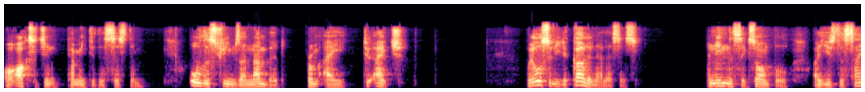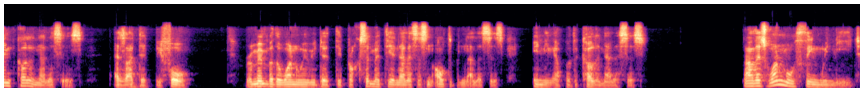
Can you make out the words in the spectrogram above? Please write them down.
or oxygen coming to the system. All the streams are numbered from A to H. We also need a coal analysis. And in this example, I use the same coal analysis as I did before. Remember the one where we did the proximate analysis and ultimate analysis, ending up with the coal analysis. Now there's one more thing we need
